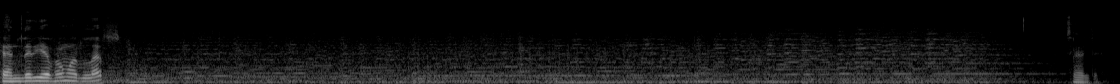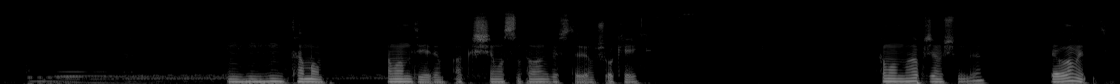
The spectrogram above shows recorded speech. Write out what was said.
Kendileri yapamadılar. Diyelim. Akış şemasını falan gösteriyormuş. Okey. Tamam ne yapacağım şimdi? Devam et diyeyim?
